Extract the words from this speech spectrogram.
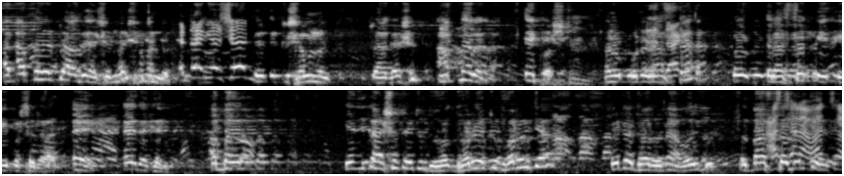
আর আপনারা একটু আগে আসেন ভাই সামান্য। এটা একটু সামান্য একটু আগে আসেন। আপনারা না এই পাশটা। মানে ওটা রাস্তা রাস্তার এই- পাশে দাঁড়ান। এই এই দেখেন। আব্বা এদিকে আসো তো একটু ধরো একটু ধরো এটা। এটা ধরো না ওই বাচ্চাদেরকে। আচ্ছা,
